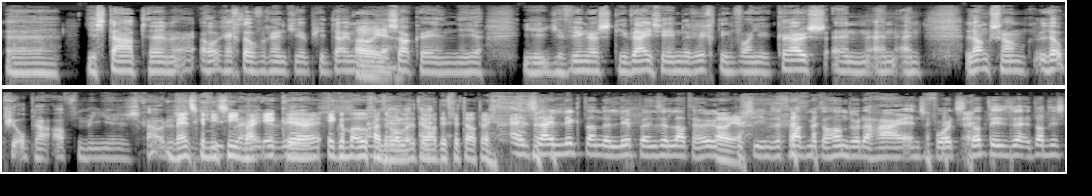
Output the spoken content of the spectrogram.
eh, je staat eh, recht overeind, je hebt je duim Oh, in je zakken en je, je, je vingers die wijzen in de richting van je kruis. En, en, en langzaam loop je op haar af met je schouders. Mensen kunnen niet zien, maar ik, ik ben mijn ogen aan het En, rollen terwijl en- dit verteld wordt. En zij likt aan de lippen en ze laat de heupen Oh, ja. zien. Ze gaat met de hand door de haar enzovoorts. Dat is, dat is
